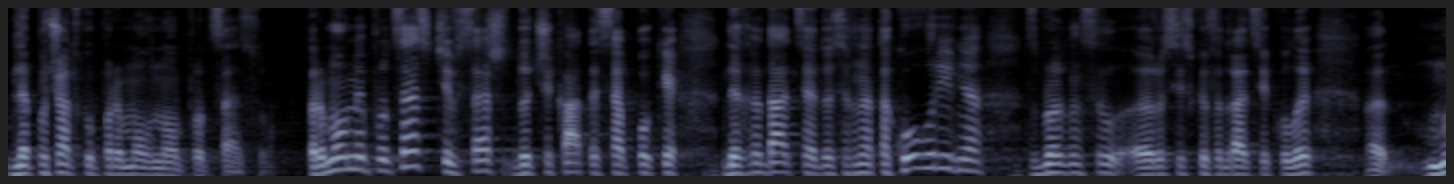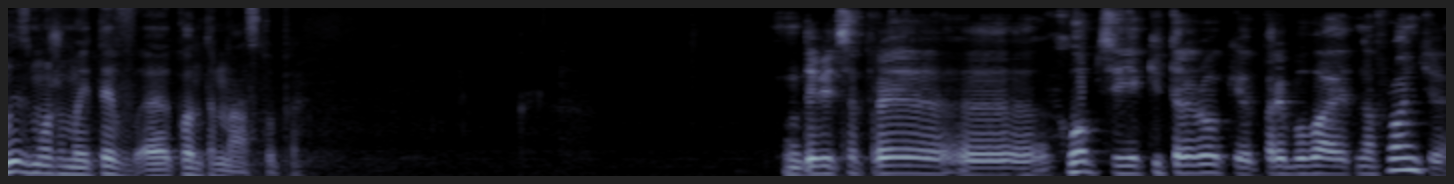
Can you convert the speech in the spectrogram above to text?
для початку перемовного процесу? Перемовний процес, чи все ж дочекатися, поки деградація досягне такого рівня збройних сил е, Російської Федерації, коли е, ми зможемо йти в контрнаступи? Дивіться, при е, хлопці, які три роки перебувають на фронті.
